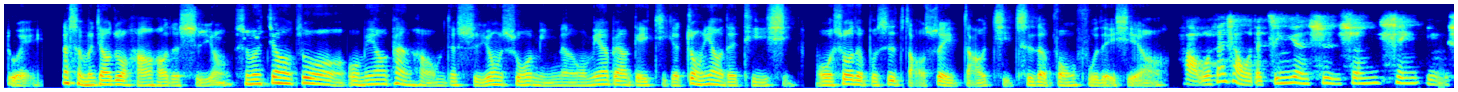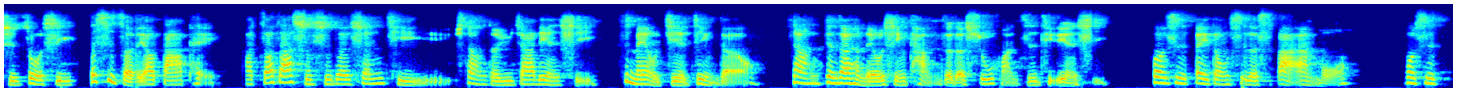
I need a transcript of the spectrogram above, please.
对。那什么叫做好好的使用？什么叫做我们要看好我们的使用说明呢？我们要不要给几个重要的提醒？我说的不是早睡早起、吃得丰富这些哦。好，我分享我的经验是身心饮食作息这四者要搭配啊，扎扎实实的身体上的瑜伽练习是没有捷径的哦。像现在很流行躺着的舒缓肢体练习，或是被动式的 SPA 按摩，或是。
